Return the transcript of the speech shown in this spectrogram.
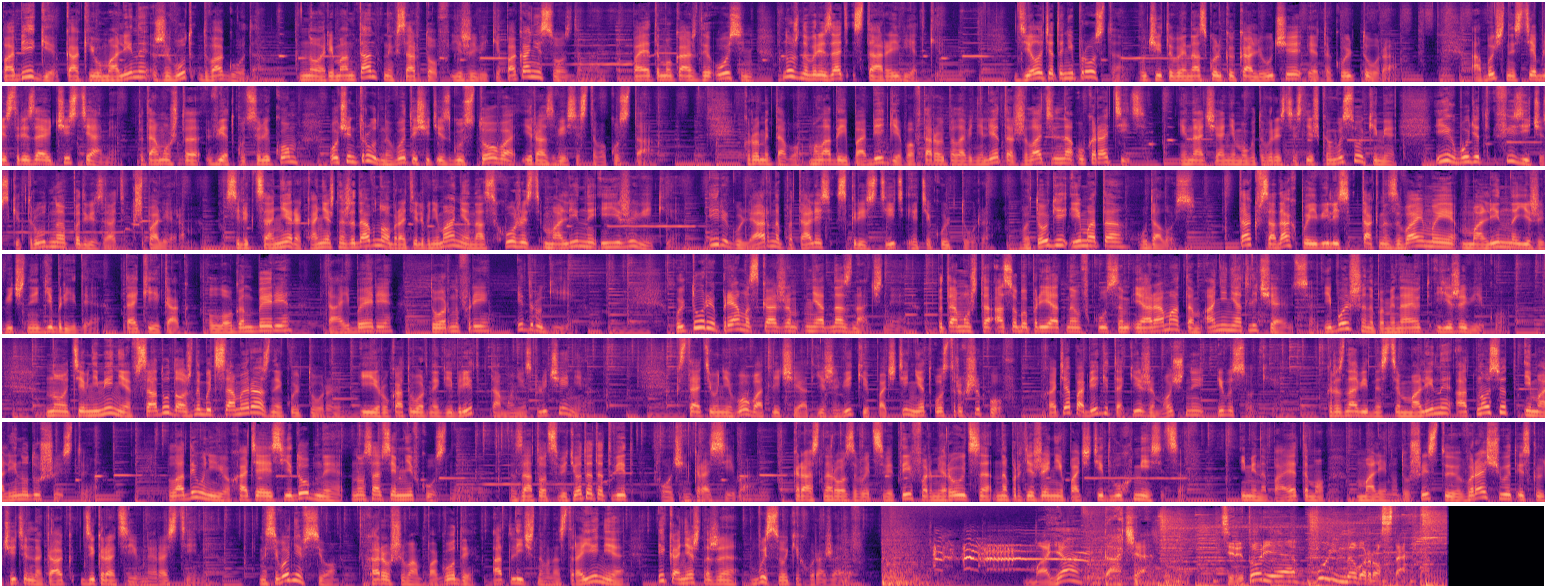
Побеги, как и у малины, живут два года. Но ремонтантных сортов ежевики пока не создано, поэтому каждую осень нужно вырезать старые ветки. Делать это непросто, учитывая, насколько колючая эта культура. Обычно стебли срезают частями, потому что ветку целиком очень трудно вытащить из густого и развесистого куста. Кроме того, молодые побеги во второй половине лета желательно укоротить, иначе они могут вырасти слишком высокими, и их будет физически трудно подвязать к шпалерам. Селекционеры, конечно же, давно обратили внимание на схожесть малины и ежевики и регулярно пытались скрестить эти культуры. В итоге им это удалось. Так в садах появились так называемые малинно-ежевичные гибриды, такие как логанберри, тайберри, торнфри и другие – Культуры, прямо скажем, неоднозначные, потому что особо приятным вкусом и ароматом они не отличаются и больше напоминают ежевику. Но, тем не менее, в саду должны быть самые разные культуры, и рукотворный гибрид тому не исключение. Кстати, у него, в отличие от ежевики, почти нет острых шипов, хотя побеги такие же мощные и высокие. К разновидностям малины относят и малину душистую. Плоды у нее, хотя и съедобные, но совсем невкусные – Зато цветет этот вид очень красиво. Красно-розовые цветы формируются на протяжении почти двух месяцев. Именно поэтому малину душистую выращивают исключительно как декоративное растение. На сегодня все. Хорошей вам погоды, отличного настроения и, конечно же, высоких урожаев. Моя дача. Территория буйного роста.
